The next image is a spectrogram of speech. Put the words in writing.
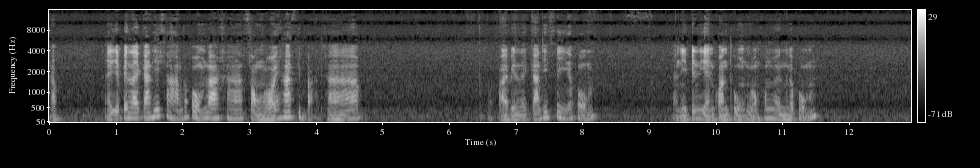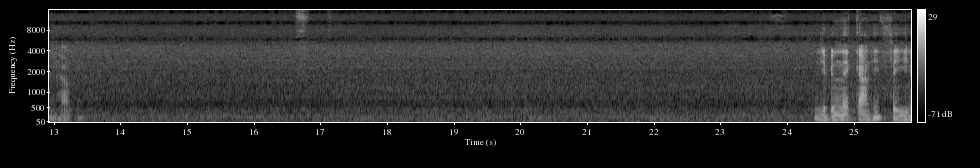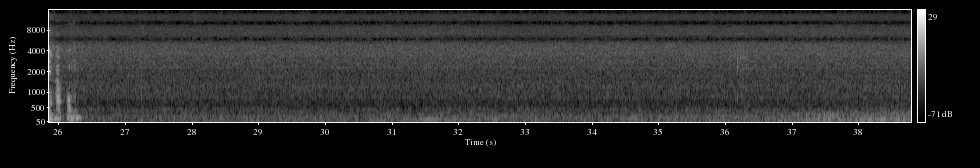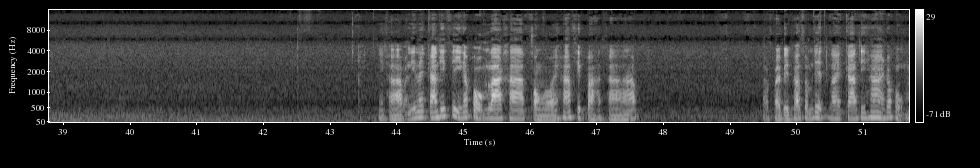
ครับอันนี้จะเป็นรายการที่สามครับผมราคาสองร้อยห้าสิบบาทครับ ต่อไปเป็นรายการที่สี่ครับผม อันนี้เป็นเหรียญขวัญถุงหลวงพ่อเงินครับผม นะครับ นี่ จะเป็นรายการที่สี่นะครับผม นี่ครับ อันนี้รายการที่สี่ครับผม ราคาสองร้อยห้าสิบบาทครับ ต่อไปเป็นพระสมเด็จรายการที่ห้าครับผม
